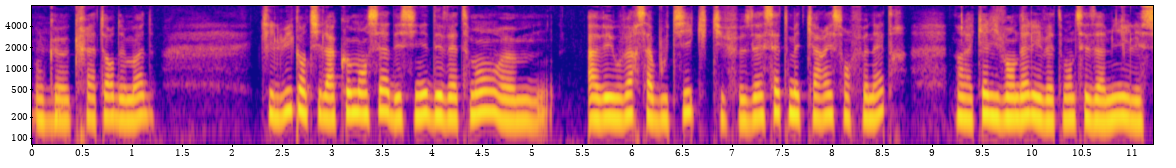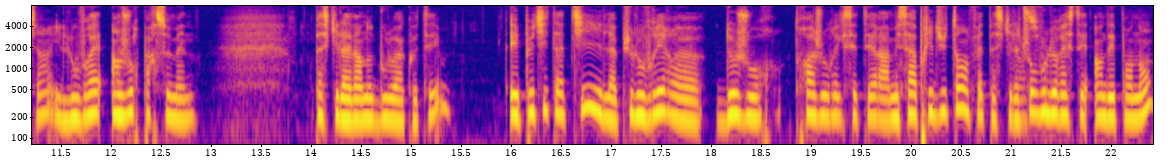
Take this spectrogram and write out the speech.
donc mhm. créateur de mode, qui lui, quand il a commencé à dessiner des vêtements, avait ouvert sa boutique qui faisait 7 mètres carrés sans fenêtre, dans laquelle il vendait les vêtements de ses amis et les siens. Il l'ouvrait un jour par semaine, parce qu'il avait un autre boulot à côté. Et petit à petit, il a pu l'ouvrir euh, deux jours, trois jours, etc. Mais ça a pris du temps, en fait, parce qu'il a toujours voulu rester indépendant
